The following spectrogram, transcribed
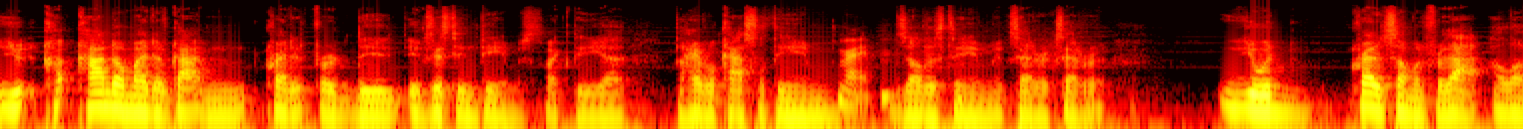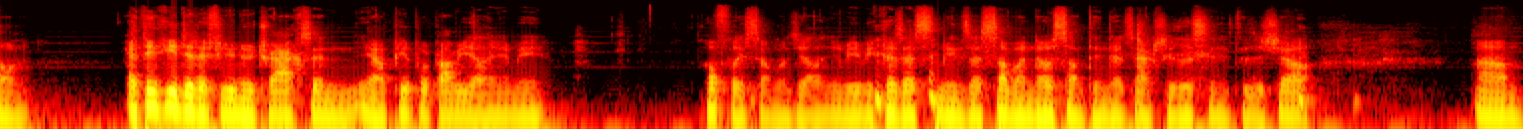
you, Kondo might have gotten credit for the existing themes, like the uh, the Hyrule Castle theme, Right. Zelda's theme, et cetera, et cetera. You would credit someone for that alone. I think he did a few new tracks, and you know, people are probably yelling at me. Hopefully, someone's yelling at me because that means that someone knows something that's actually listening to the show. Um,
